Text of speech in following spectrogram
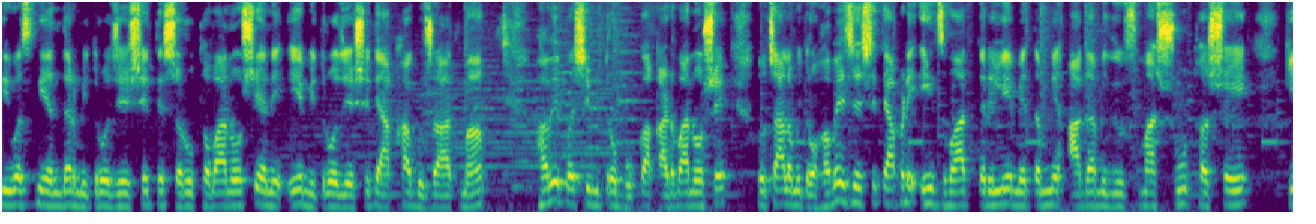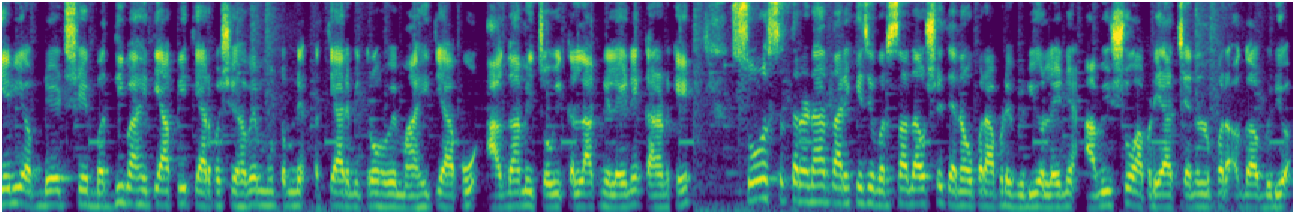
દિવસની અંદર મિત્રો જે છે તે શરૂ થવાનો છે અને એ મિત્રો જે છે તે આખા ગુજરાતમાં હવે પછી મિત્રો ભૂકા કાઢવાનો છે. તો ચાલો મિત્રો, હવે જે છે તે આપણે એ જ વાત કરી લઈએ. મેં તમને આગામી દિવસમાં શું થશે, કેવી અપડેટ છે, બધી માહિતી આપી. ત્યાર પછી હવે હું તમને અત્યારે મિત્રો હવે માહિતી આપું આગામી ચોવીસ કલાકને લઈને. કારણ કે સોળ સત્તર અઢાર તારીખે જે વરસાદ આવશે તેના ઉપર આપણે વીડિયો લઈને આવીશું. આપણે આ ચેનલ ઉપર અગાઉ વીડિયો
